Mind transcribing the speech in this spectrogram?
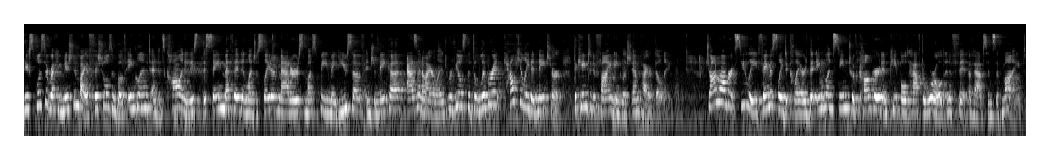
The explicit recognition by officials in both England and its colonies that the same method in legislative matters must be made use of in Jamaica as in Ireland reveals the deliberate, calculated nature that came to define English empire building. John Robert Seeley famously declared that England seemed to have conquered and peopled half the world in a fit of absence of mind.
